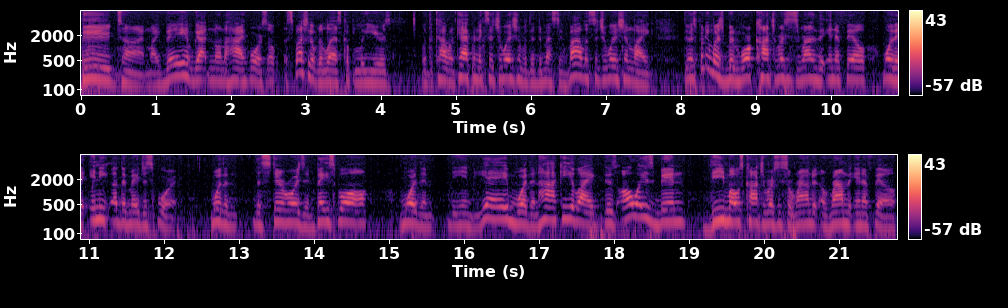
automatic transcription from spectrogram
big time. Like they have gotten on the high horse, especially over the last couple of years with the Colin Kaepernick situation, with the domestic violence situation. Like there's pretty much been more controversy surrounding the NFL more than any other major sport, more than the steroids in baseball, more than the NBA, more than hockey. Like, there's always been the most controversy surrounded around the NFL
